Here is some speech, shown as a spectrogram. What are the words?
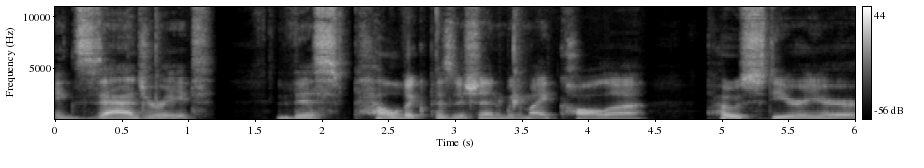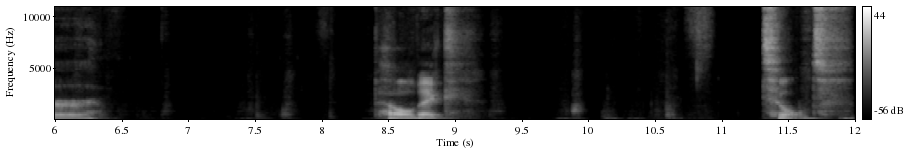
exaggerate this pelvic position we might call a posterior pelvic tilt.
